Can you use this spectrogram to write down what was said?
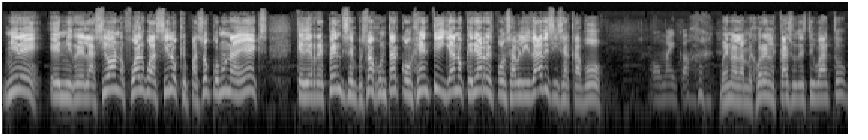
Mire, en mi relación fue algo así lo que pasó con una ex, que de repente se empezó a juntar con gente y ya no quería responsabilidades y se acabó. Oh my God. Bueno, a lo mejor en el caso de este vato,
